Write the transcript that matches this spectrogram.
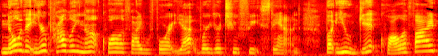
know that you're probably not qualified for it yet where your two feet stand. But you get qualified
